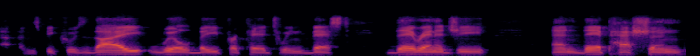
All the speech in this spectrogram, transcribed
happens because they will be prepared to invest their energy and their passion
